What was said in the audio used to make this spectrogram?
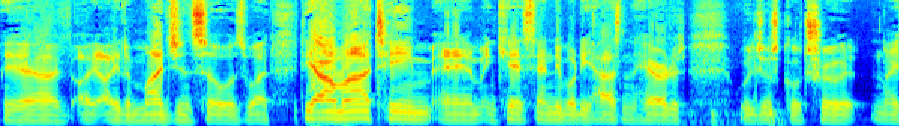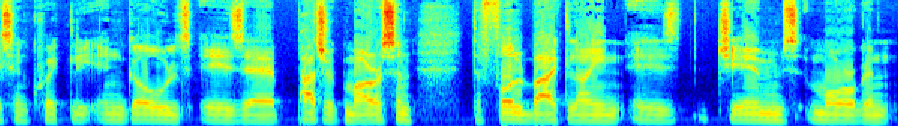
Yeah, I, I- I'd imagine so as well. The Armagh team, um, in case anybody hasn't heard it, we'll just go through it nice and quickly. In goals is uh, Patrick Morrison. The full back line is James Morgan,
